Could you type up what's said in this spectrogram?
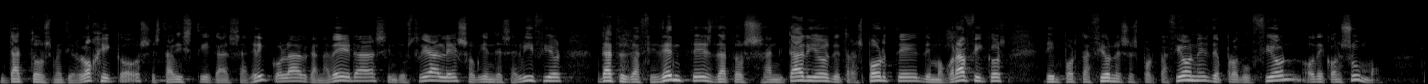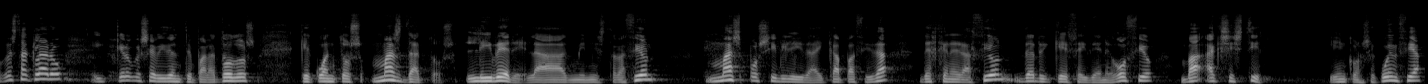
Datos meteorológicos, estadísticas agrícolas, ganaderas, industriales o bien de servicios, datos de accidentes, datos sanitarios, de transporte, demográficos, de importaciones o exportaciones, de producción o de consumo. Lo que está claro, y creo que es evidente para todos, que cuantos más datos libere la Administración, más posibilidad y capacidad de generación de riqueza y de negocio va a existir. Y, en consecuencia,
